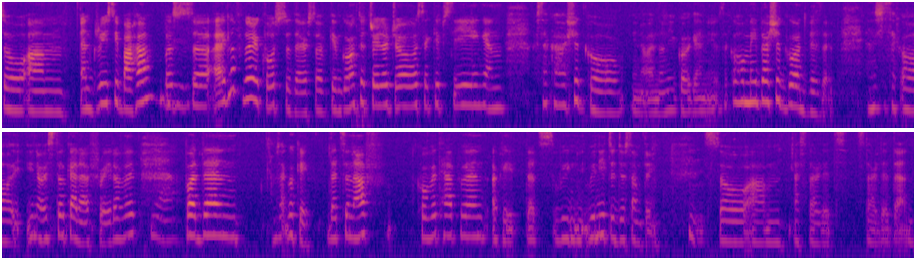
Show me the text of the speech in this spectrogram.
so um and Gracie Baja was uh, I live very close to there so I've been going to Trader Joe's I keep seeing and I was like oh I should go you know and then you go again and you're like oh maybe I should go and visit and it's just like oh you know I'm still kind of afraid of it Yeah. but then I was like okay that's enough COVID happened okay that's we we need to do something Mm. so um, I started started then,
